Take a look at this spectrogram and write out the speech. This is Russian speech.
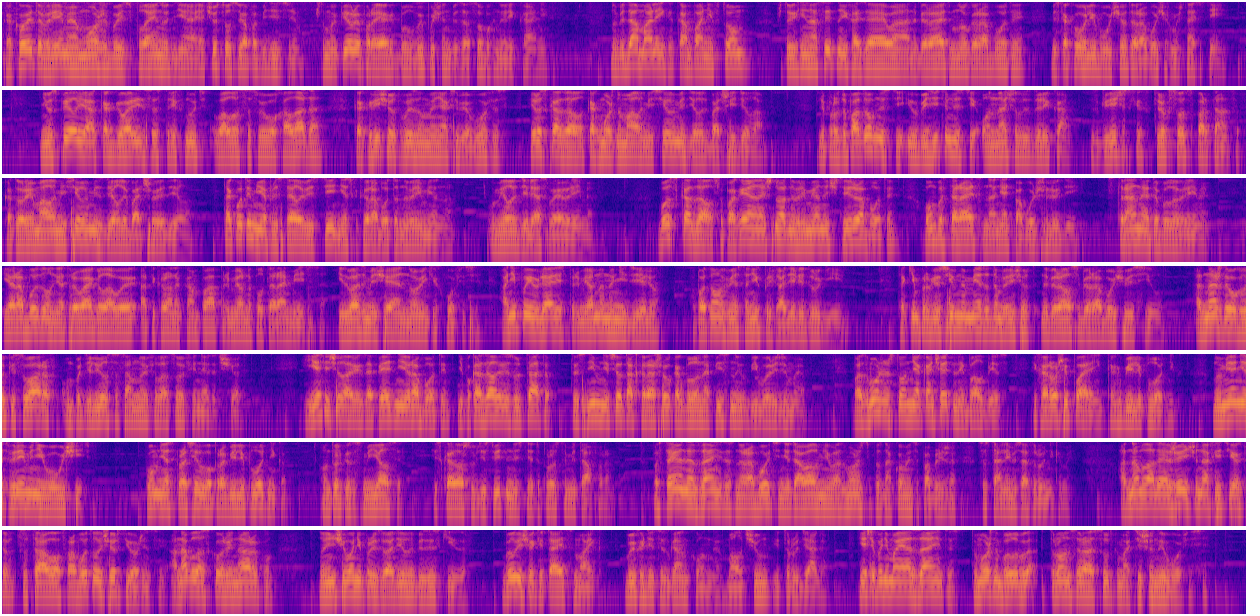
Какое-то время, может быть, половину дня, я чувствовал себя победителем, что мой первый проект был выпущен без особых нареканий. Но беда маленькой компании в том, что их ненасытные хозяева набирают много работы без какого-либо учета рабочих мощностей. Не успел я, как говорится, стряхнуть волос со своего халата, как Ричард вызвал меня к себе в офис и рассказал, как можно малыми силами делать большие дела. Для правдоподобности и убедительности он начал издалека, с греческих 300 спартанцев, которые малыми силами сделали большое дело. Так вот и мне предстояло вести несколько работ одновременно, умело деля свое время. Босс сказал, что пока я начну одновременно 4 работы, он постарается нанять побольше людей. Странное это было время. Я работал, не отрывая головы от экрана компа, примерно полтора месяца, едва замечая новеньких в офисе. Они появлялись примерно на неделю, а потом вместо них приходили другие. Таким прогрессивным методом Ричард набирал себе рабочую силу. Однажды около писсуаров он поделился со мной философией на этот счет. Если человек за пять дней работы не показал результатов, то с ним не все так хорошо, как было написано в его резюме. Возможно, что он не окончательный балбес и хороший парень, как Билли Плотник, но у меня нет времени его учить. Помню, я спросил его про Билли Плотника, он только засмеялся и сказал, что в действительности это просто метафора. Постоянная занятость на работе не давала мне возможности познакомиться поближе с остальными сотрудниками. Одна молодая женщина-архитектор с островов работала чертежницей. Она была скорой на руку, но ничего не производила без эскизов. Был еще китаец Майк, выходец из Гонконга, молчун и трудяга. Если бы не моя занятость, то можно было бы тронуться рассудком от тишины в офисе.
